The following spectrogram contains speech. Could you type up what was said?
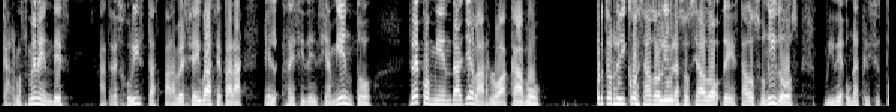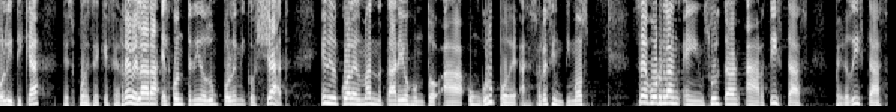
Carlos Menéndez, a tres juristas para ver si hay base para el residenciamiento recomienda llevarlo a cabo. Puerto Rico, Estado Libre Asociado de Estados Unidos, vive una crisis política después de que se revelara el contenido de un polémico chat en el cual el mandatario junto a un grupo de asesores íntimos se burlan e insultan a artistas, periodistas,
